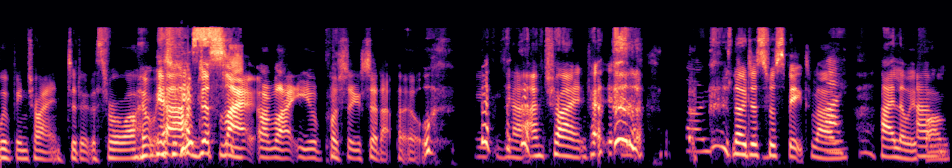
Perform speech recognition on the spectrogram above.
have been trying to do this for a while. Yeah, I'm just like I'm like you're pushing shit uphill. yeah, I'm trying. But, no disrespect, mum. Hi, Hi Louis um,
